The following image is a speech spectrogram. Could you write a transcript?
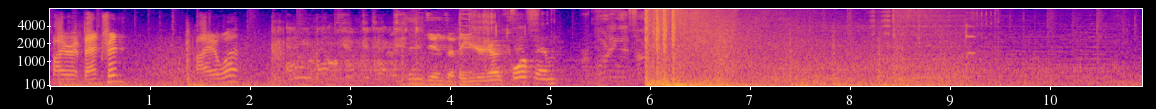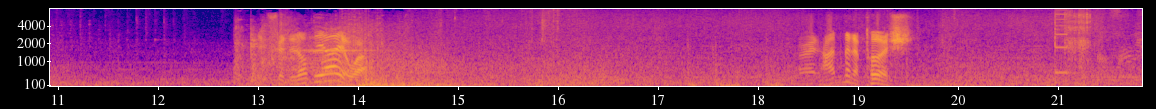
Fire at Benson, Iowa. Those engines, I think you're gonna torp them. Reporting the target. He fitted up the Iowa. Alright, I'm gonna push. Affirmative.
